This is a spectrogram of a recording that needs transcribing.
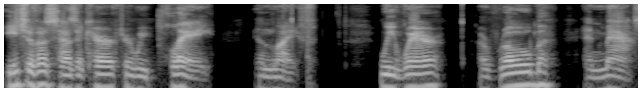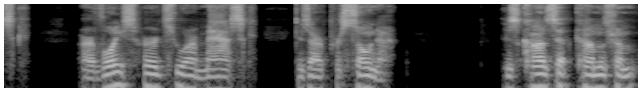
Each of us has a character we play in life. We wear a robe and mask. Our voice heard through our mask is our persona. This concept comes from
